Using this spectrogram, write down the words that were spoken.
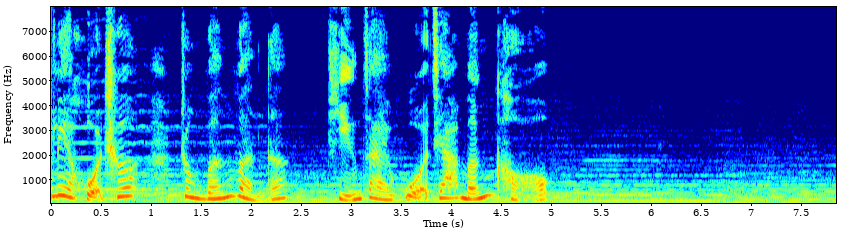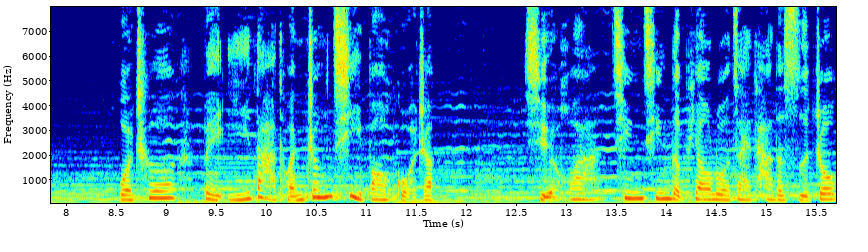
列火车正稳稳地停在我家门口。火车被一大团蒸汽包裹着，雪花轻轻地飘落在它的四周。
